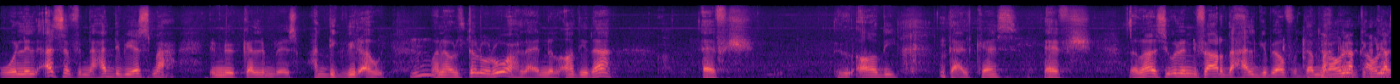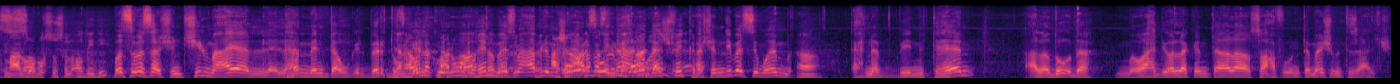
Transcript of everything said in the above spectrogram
وللأسف إن حد بيسمح إنه يتكلم باسمه. حد كبير قوي. وأنا قلت له روح لأن القاضي ده قافش القاضي بتاع الكاس قافش ناقص يقول إن في عرض حلج بيقف قدام أقول لك أقول لك معلومة. بخصوص القاضي دي؟ بص بس عشان تشيل معايا ال- الهم أنت وجilberto ده أنا هقول لك معلومة آه، مهمة. طب اسمع قبل ما عشان اعرفك الناس ما عندهاش. فكرة. عشان دي بس مهمة. آه. إحنا بنتهان على ضوء ده. لما واحد يقول لك أنت لا صحفي وأنت ماشي ما تزعلش.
